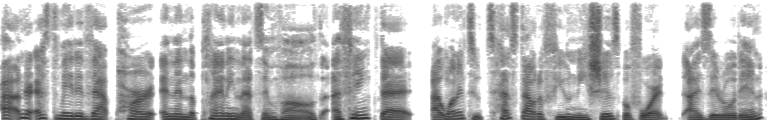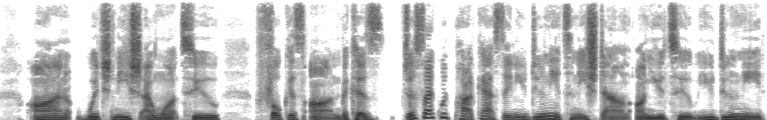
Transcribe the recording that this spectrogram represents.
I underestimated that part and then the planning that's involved. I think that I wanted to test out a few niches before I zeroed in on which niche I want to focus on because just like with podcasting, you do need to niche down on YouTube. You do need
